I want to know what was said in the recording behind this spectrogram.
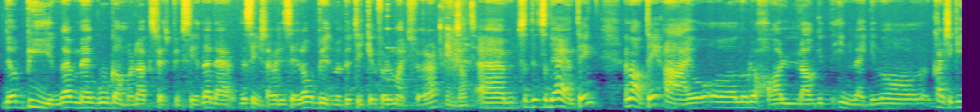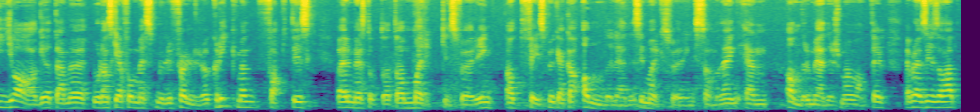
det å begynne med en god gammeldags Facebook-side, det, det, sier seg veldig selv. Å begynne med butikken før du markedsfører den. Um, så, det, så det er én ting. En annen ting er jo og når du har lagd innleggene, og kanskje ikke jage dette med hvordan skal jeg få mest mulig følgere og klikk, men faktisk være mest opptatt av markedsføring. At Facebook er ikke annerledes i markedsføringssammenheng enn andre medier som er vant til. Jeg pleier å si sånn at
